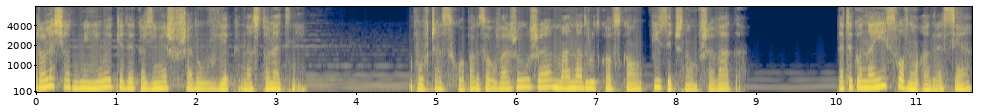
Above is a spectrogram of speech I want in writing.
Role się odmieniły, kiedy Kazimierz wszedł w wiek nastoletni. Wówczas chłopak zauważył, że ma nad Rutkowską fizyczną przewagę. Dlatego na jej słowną agresję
